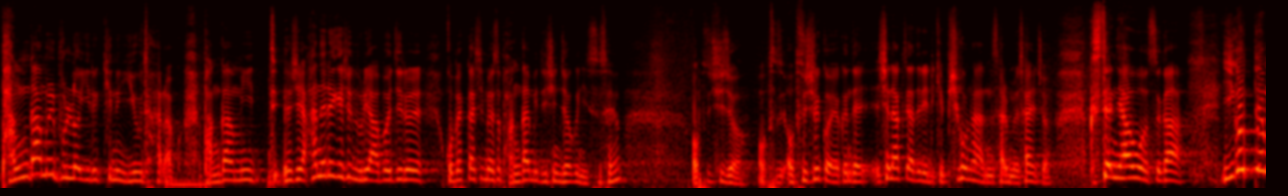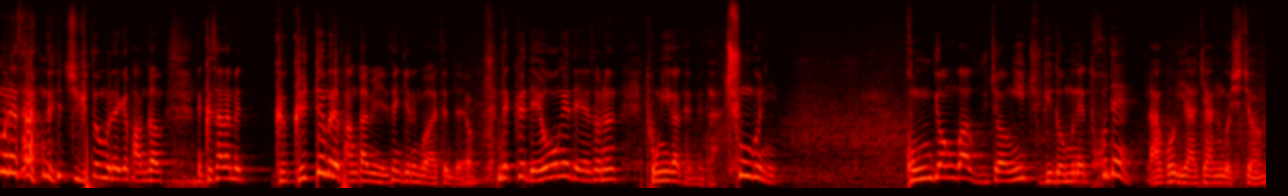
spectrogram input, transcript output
반감을 불러일으키는 이유다라고 반감이 사실 하늘에 계신 우리 아버지를 고백하시면서 반감이 드신 적은 있으세요? 없으시죠? 없, 없으실 거예요. 근데 신학자들이 이렇게 피곤한 삶을 살죠. 그 스탠리 하우어스가 이것 때문에 사람들이 주기도문에게 반감, 그 사람의 그 글 때문에 반감이 생기는 것 같은데요. 근데 그 내용에 대해서는 동의가 됩니다. 충분히. 공경과 우정이 주기도문의 토대라고 이야기하는 것이죠.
